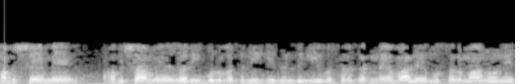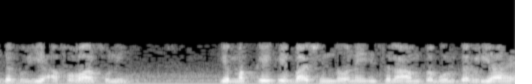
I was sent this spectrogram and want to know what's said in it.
حبشے میں، حبشہ میں غریب الوطنی کی زندگی بسر کرنے والے مسلمانوں نے جب یہ افواہ سنی کہ مکے کے باشندوں نے اسلام قبول کر لیا ہے،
